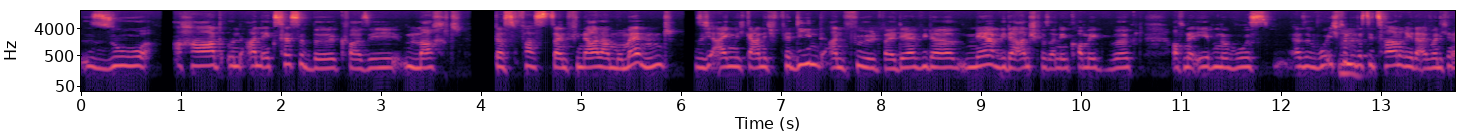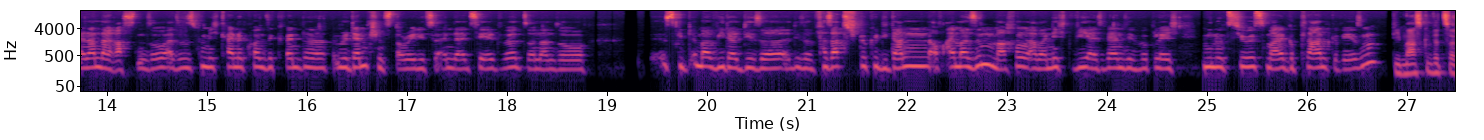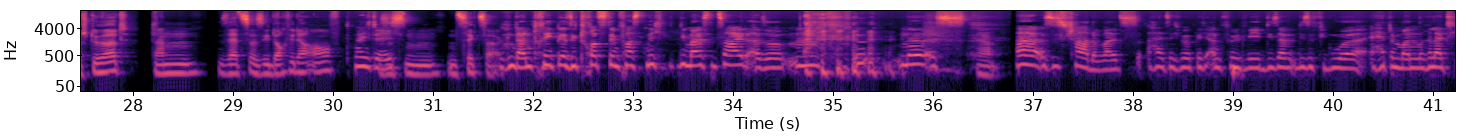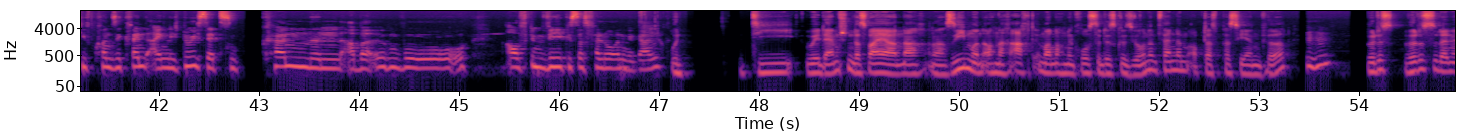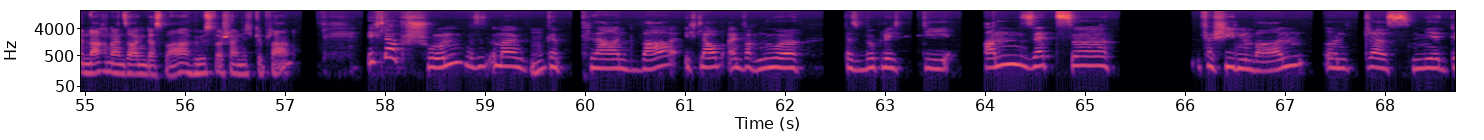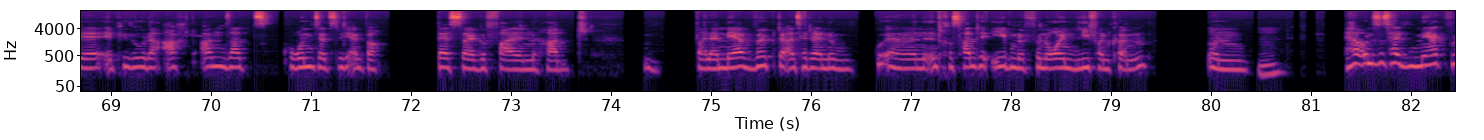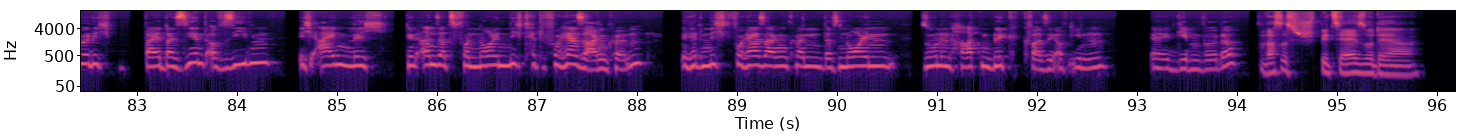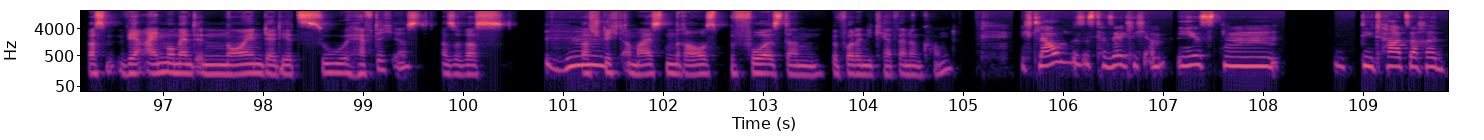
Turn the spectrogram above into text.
so hart und unaccessible quasi macht, dass fast sein finaler Moment sich eigentlich gar nicht verdient anfühlt, weil der wieder mehr wieder Anschluss an den Comic wirkt auf einer Ebene, wo es, also wo ich mhm. finde, dass die Zahnräder einfach nicht ineinander rasten. So. Also es ist für mich keine konsequente Redemption-Story, die zu Ende erzählt wird, sondern so es gibt immer wieder diese, diese Versatzstücke, die dann auf einmal Sinn machen, aber nicht wie, als wären sie wirklich minutiös mal geplant gewesen. Die Maske wird zerstört, dann setzt er sie doch wieder auf. Richtig. Das ist ein, ein Zickzack. Und dann trägt er sie trotzdem fast nicht die meiste Zeit. Also, mh, mm, ne, es, ja. ah, es ist schade, weil es halt sich wirklich anfühlt, wie dieser, diese Figur hätte man relativ konsequent eigentlich durchsetzen können, aber irgendwo auf dem Weg ist das verloren gegangen. Und die Redemption, das war ja nach, nach sieben und auch nach acht immer noch eine große Diskussion im Fandom, ob das passieren wird. Mhm. Würdest, würdest du denn im Nachhinein sagen, das war höchstwahrscheinlich geplant? Ich glaube schon, dass es immer hm? geplant war. Ich glaube einfach nur, dass wirklich die Ansätze verschieden waren und dass mir der Episode 8 Ansatz grundsätzlich einfach besser gefallen hat, weil er mehr wirkte, als hätte er eine eine interessante Ebene für neuen liefern können. Und hm. ja, und es ist halt merkwürdig, weil basierend auf sieben ich eigentlich den Ansatz von neun nicht hätte vorhersagen können. Ich hätte nicht vorhersagen können, dass neun so einen harten Blick quasi auf ihn äh, geben würde. Was ist speziell so der, was wäre ein Moment in neun, der dir zu heftig ist? Also was, mhm. was sticht am meisten raus, bevor es dann, bevor dann die Kehrtwendung kommt? Ich glaube, es ist tatsächlich am ehesten die Tatsache,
